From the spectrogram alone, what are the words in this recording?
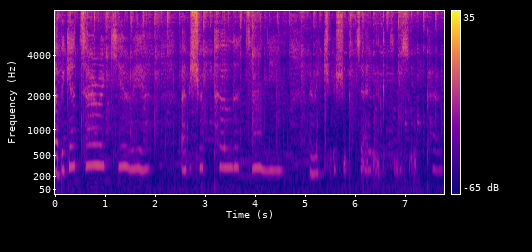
I be began Tarakiria, I bishop Paladinin, I recursion like to so parent.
